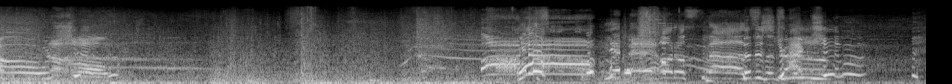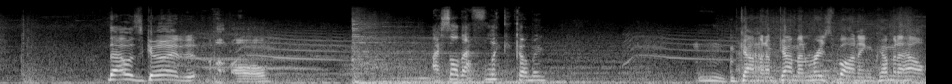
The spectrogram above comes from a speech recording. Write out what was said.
Oh shit. Oh no! Yeah, Orostras! The distraction. That was good. Oh. I saw that flick coming. I'm coming, I'm coming, I'm respawning, I'm coming to help.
